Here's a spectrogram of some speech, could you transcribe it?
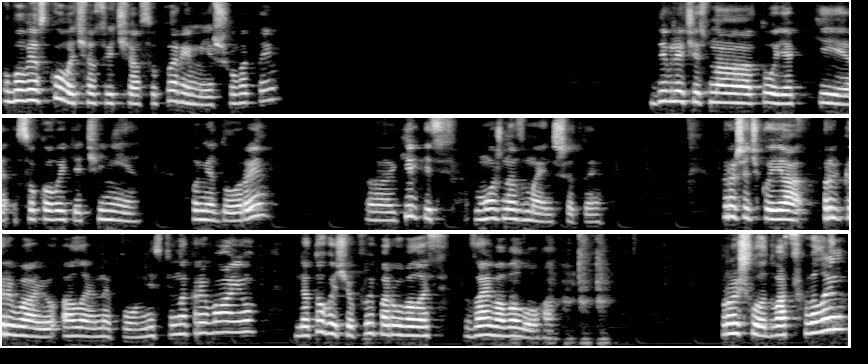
Обов'язково час від часу перемішувати. Дивлячись на те, які соковиті чи ні помідори, е, кількість можна зменшити. Кришечку я прикриваю, але не повністю накриваю, для того, щоб випарувалась зайва волога. Пройшло 20 хвилин,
